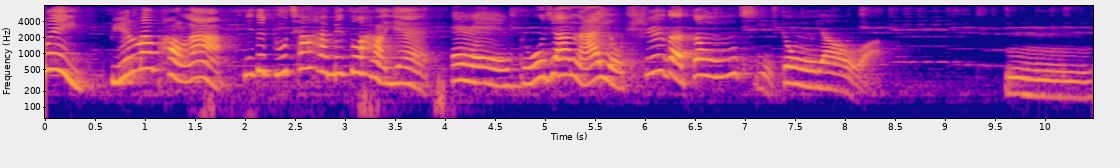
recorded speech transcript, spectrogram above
喂，别乱跑啦！你的竹枪还没做好耶。嘿嘿，竹枪哪有吃的东西重要啊？嗯，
